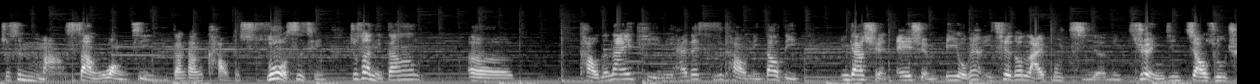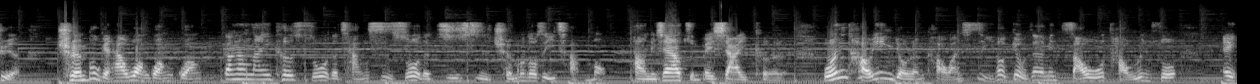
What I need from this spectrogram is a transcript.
就是马上忘记你刚刚考的所有事情。就算你刚刚呃考的那一题，你还在思考你到底应该选 A 选 B，我跟你讲，一切都来不及了。你卷已经交出去了，全部给他忘光光。刚刚那一科所有的尝试，所有的知识，全部都是一场梦。好，你现在要准备下一科了。我很讨厌有人考完试以后给我在那边找我讨论说，哎。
